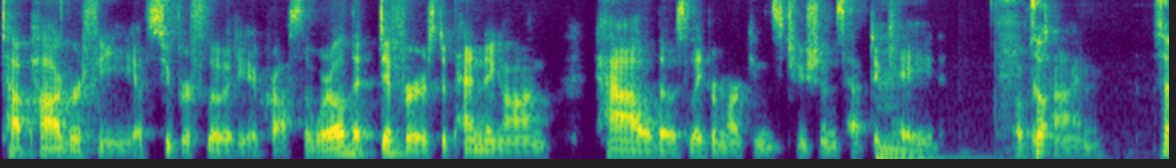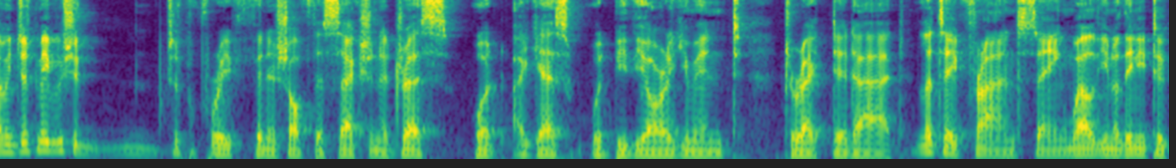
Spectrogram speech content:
topography of superfluity across the world that differs depending on how those labor market institutions have hmm. decayed mm. over so, time. So, I mean, just maybe we should, just before we finish off this section, address what I guess would be the argument directed at, let's say, France, saying, well, you know, they need to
